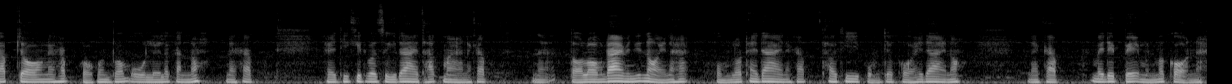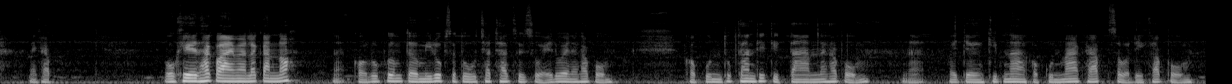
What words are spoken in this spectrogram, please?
รับจองนะครับ ขอคนพร้อมโอนเลยแล้วกันเนาะนะครับใครที่คิดว่าซื้อได้ทักมานะครับนะต่อรองได้เป็นนิดหน่อยนะฮะผมลดให้ได้นะครับ เท่าที่ผมจะพอให้ได้เนาะนะครับ ไม่ได้เป๊ะเหมือนเมื่อก่อนนะนะครับ โอเคทักไลน์มาแล้วกันเนาะนะขอรูปเพิ่มเติมมีรูปสตูชัดๆ สวยๆ ด้วยนะครับผมขอบคุณทุกท่านที่ติดตามนะครับผมนะไว้เจอกันคลิปหน้าขอบคุณมากครับ สวัสดีครับผม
